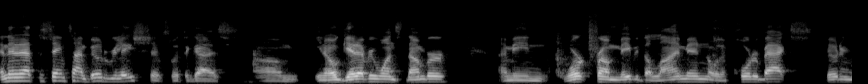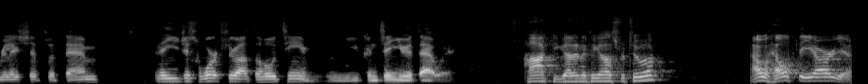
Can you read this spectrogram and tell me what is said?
and then at the same time build relationships with the guys. Um, you know, get everyone's number. I mean, work from maybe the linemen or the quarterbacks, building relationships with them, and then you just work throughout the whole team and you continue it that way. Hawk, you got anything else for Tua? How healthy are you?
